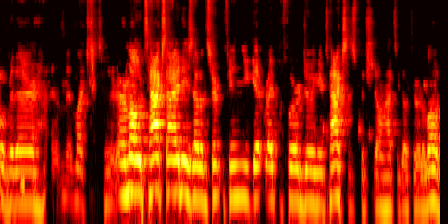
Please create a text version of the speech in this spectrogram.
over there in Lexington. Irmo tax ID is that uncertain you get right before doing your taxes, but you don't have to go through it alone.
